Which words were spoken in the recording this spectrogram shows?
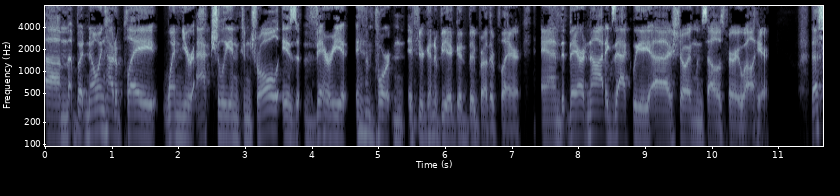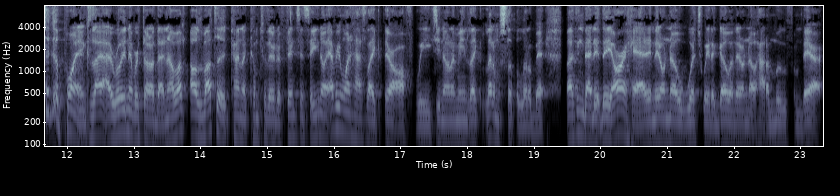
um, but knowing how to play when you're actually in control is very important if you're going to be a good Big Brother player. And they are not exactly uh, showing themselves very well here. That's a good point because I, I, really never thought of that. And I was, I was about to kind of come to their defense and say, you know, everyone has like their off weeks. You know what I mean? Like let them slip a little bit. But I think that it, they are ahead and they don't know which way to go and they don't know how to move from there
